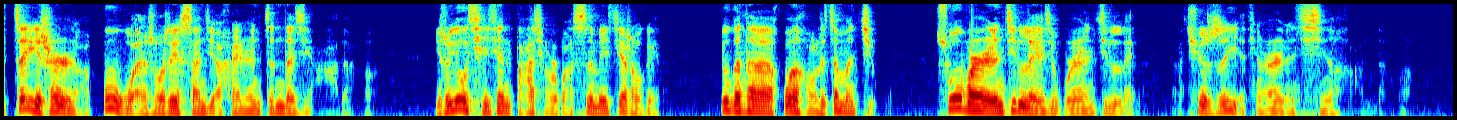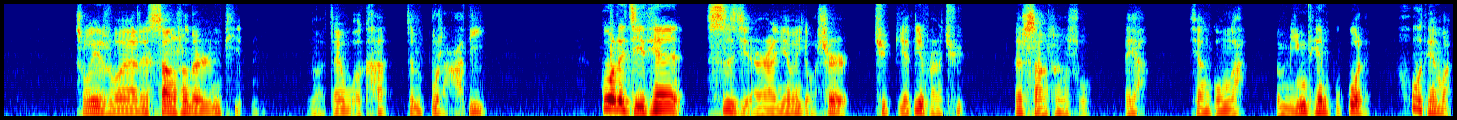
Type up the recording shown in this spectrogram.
这事儿啊，不管说这三姐害人真的假的啊，你说又牵线搭桥，把四妹介绍给他，又跟他欢好了这么久，说不让人进来就不让人进来了，确实也挺让人心寒的。所以说呀，这上升的人品啊，在我看真不咋地。过了几天，师姐啊，因为有事儿去别地方去，那上升说：“哎呀，相公啊，我明天不过来，后天晚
